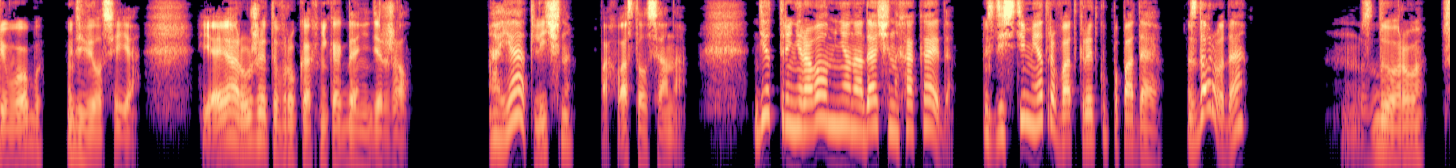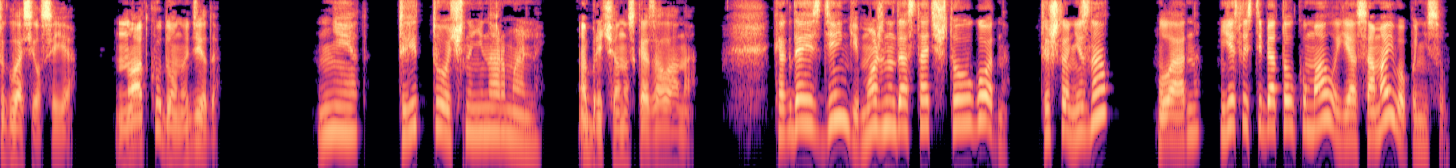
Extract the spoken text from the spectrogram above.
чего бы?» — удивился я. «Я и оружие-то в руках никогда не держал». «А я отлично», — похвасталась она. «Дед тренировал меня на даче на Хоккайдо. С десяти метров в открытку попадаю. Здорово, да?» «Здорово», — согласился я. «Но откуда он у деда?» «Нет, ты точно ненормальный», — обреченно сказала она. «Когда есть деньги, можно достать что угодно. Ты что, не знал? Ладно, если с тебя толку мало, я сама его понесу.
